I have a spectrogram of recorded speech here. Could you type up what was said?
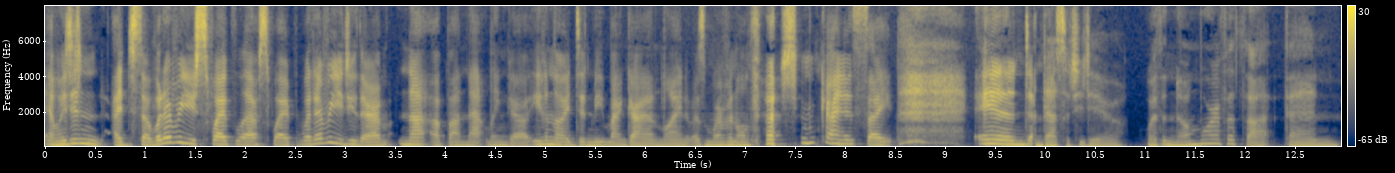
and we didn't I, so whatever you swipe left swipe whatever you do there i'm not up on that lingo even though i did meet my guy online it was more of an old fashioned kind of site and that's what you do with no more of a thought than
